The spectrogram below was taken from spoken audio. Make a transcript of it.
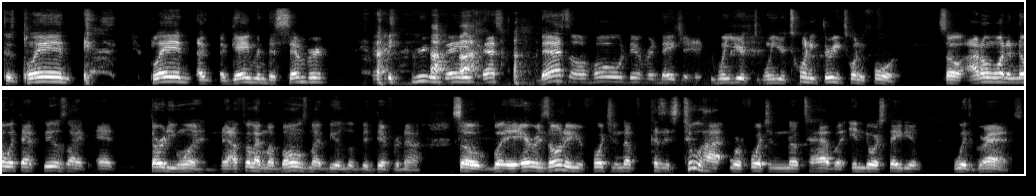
because playing playing a, a game in December Green Bay, that's that's a whole different nature when you're when you're 23, 24. So I don't want to know what that feels like at 31. Now, I feel like my bones might be a little bit different now. So, but in Arizona, you're fortunate enough because it's too hot. We're fortunate enough to have an indoor stadium with grass.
